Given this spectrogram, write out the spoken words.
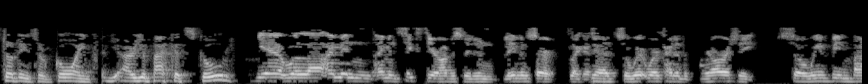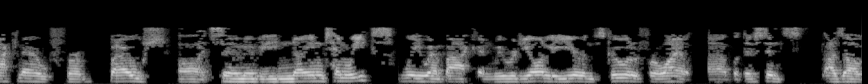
studies are going? Are you back at school? Yeah, well, uh, I'm in I'm in sixth year, obviously doing leaving cert, like I yeah. said. So we're we're kind of the priority. So we've been back now for about, oh, I'd say maybe nine, ten weeks. We went back and we were the only year in the school for a while, uh, but they've since as of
